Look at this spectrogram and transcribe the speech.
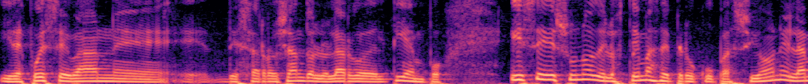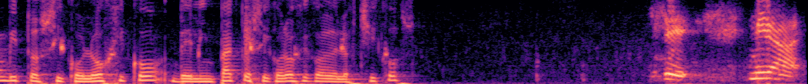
y después se van eh, eh, desarrollando a lo largo del tiempo. ¿Ese es uno de los temas de preocupación, el ámbito psicológico, del impacto psicológico de los chicos? Sí, mira,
